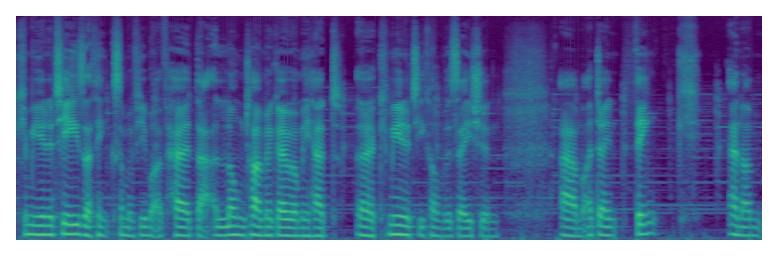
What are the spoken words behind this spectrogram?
communities. I think some of you might have heard that a long time ago when we had a community conversation. Um, I don't think, and I'm,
